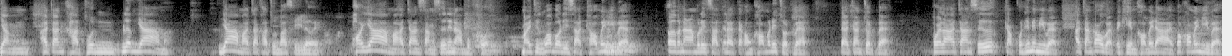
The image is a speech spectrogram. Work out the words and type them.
อย่างอาจารย์ขาดทุนเรื่องย่ามอะย่ามาจะขาดทุนภาษีเลยเพราะย่ามอะอาจารย์สั่งซื้อในนามบุคคล หมายถึงว่าบริษัทเขาไม่มีแวดเออนามบริษัทนี่แหละแต่ของเขาไม่ได้จดแวด แต่อาจารย์จดแวดพอเวลาอาจารย์ซื้อกับคนที่ไม่มีแวดอาจารย์ก็เอาแวดไปเคลมเขาไม่ได้เพราะเขาไม่มีแวด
